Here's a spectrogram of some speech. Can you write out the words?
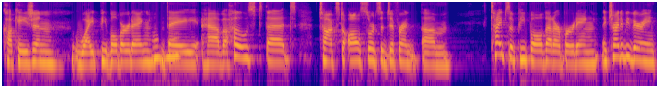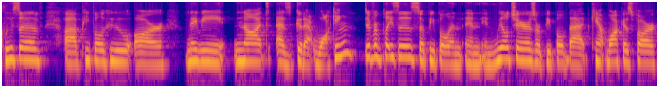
Caucasian white people birding. Mm-hmm. They have a host that talks to all sorts of different um, types of people that are birding. They try to be very inclusive, uh, people who are maybe not as good at walking different places. So people in, in, in wheelchairs or people that can't walk as far.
